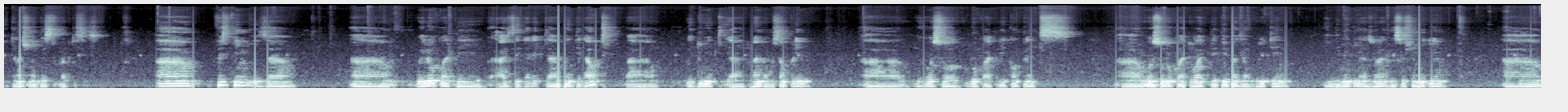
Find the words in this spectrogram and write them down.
international best practices. Uh, first thing is uh, uh, we look at the, as the director pointed out, uh, we do it uh, random sampling. Uh, we also look at the complaints. Uh, we also look at what the papers have written in the media as well as the social media. Uh,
